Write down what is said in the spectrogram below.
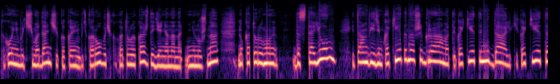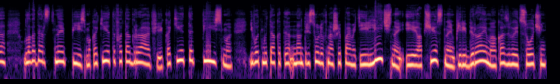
какой-нибудь чемоданчик, какая-нибудь коробочка, которая каждый день она не нужна, но которую мы достаем, и там видим какие-то наши грамоты, какие-то медальки, какие-то благодарственные письма, какие-то фотографии, какие-то письма. И вот мы так это на антресолях нашей памяти и лично, и общественно интересное, перебираем, и оказывается очень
